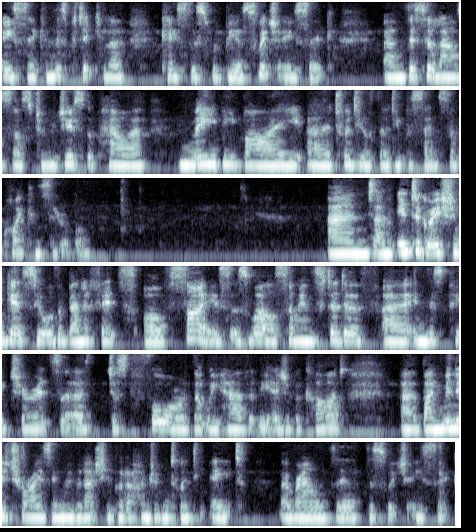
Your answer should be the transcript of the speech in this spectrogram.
ASIC. In this particular case, this would be a switch ASIC. Um, this allows us to reduce the power maybe by uh, 20 or 30%, so quite considerable. And um, integration gets you all the benefits of size as well. So instead of uh, in this picture, it's uh, just four that we have at the edge of a card. Uh, by miniaturizing, we would actually put 128 around the, the switch ASIC.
